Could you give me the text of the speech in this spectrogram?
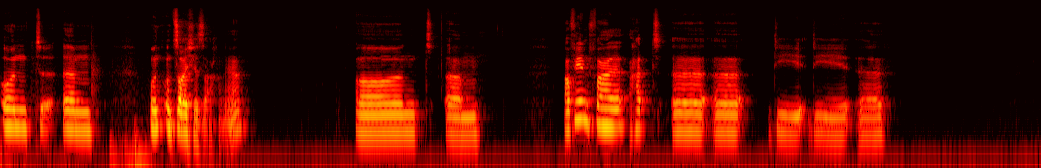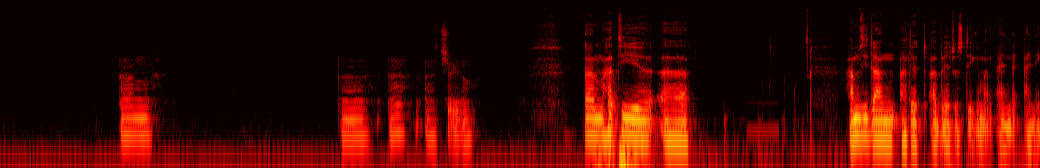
und, ähm, und, und solche Sachen, ja. Und ähm, auf jeden Fall hat äh, äh, die, die, äh, ähm, äh, äh, Entschuldigung. Ähm, hat die, äh, haben sie dann, hat der Albertus Degemann eine, eine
